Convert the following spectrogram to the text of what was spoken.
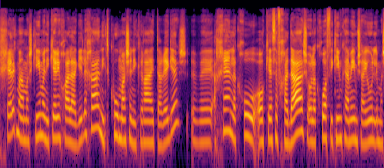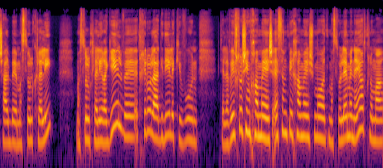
חלק מהמשקיעים, אני כן יכולה להגיד לך, ניתקו מה שנקרא את הרגש, ואכן לקחו או כסף חדש, או לקחו אפיקים קיימים שהיו למשל במסלול כללי, מסלול כללי רגיל, והתחילו להגדיל לכיוון תל אביב 35, S&P 500, מסלולי מניות, כלומר,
